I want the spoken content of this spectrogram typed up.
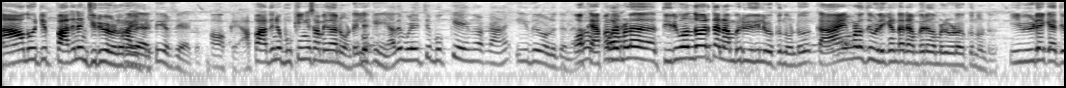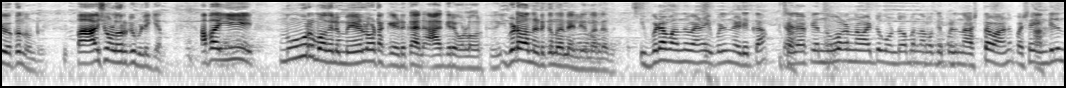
നാനൂറ്റി പതിനഞ്ച് രൂപയുള്ള അതെ, റേറ്റ് തീർച്ചയായിട്ടും. ഓക്കെ അപ്പൊ അതിന് ബുക്കിംഗ് സംവിധാനം ഉണ്ട് ബുക്കിംഗ് അത് വിളിച്ച് ബുക്ക് ചെയ്യുന്നവർക്കാണ് ഇത് കൊടുക്കുന്നത്. ഓക്കെ അപ്പൊ നമ്മൾ തിരുവനന്തപുരത്തെ നമ്പർ ഇതിൽ വെക്കുന്നുണ്ട്. കായംകുളത്ത് വിളിക്കേണ്ട നമ്പർ നമ്മൾ ഇവിടെ വെക്കുന്നുണ്ട്. ഈ വീഡിയോക്കകത്ത് വെക്കുന്നുണ്ട്. അപ്പോൾ ആവശ്യമുള്ളവർക്ക് വിളിക്കാം. അപ്പോൾ ഈ നൂറ് മുതൽ മേളിലോട്ടൊക്കെ എടുക്കാൻ ആഗ്രഹമുള്ളവർക്ക് ഇവിടെ വന്ന് എടുക്കുന്നത് തന്നെയല്ലേ നല്ലത്? ഇവിടെ വന്ന് വേണം ഇവിടെ നിന്ന് എടുക്കാം. ചിലർക്ക് നൂറെണ്ണമായിട്ട് കൊണ്ടുപോകുമ്പോൾ നമുക്ക് ഇപ്പോഴും നഷ്ടമാണ്. പക്ഷേ എങ്കിലും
